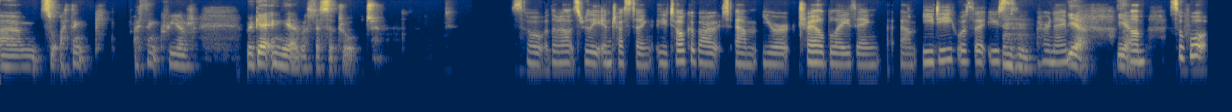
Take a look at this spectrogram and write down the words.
Um, so I think I think we are we're getting there with this approach. So that's really interesting. You talk about um, your trailblazing um, Edie, was that you mm-hmm. her name? Yeah, yeah. Um, so what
